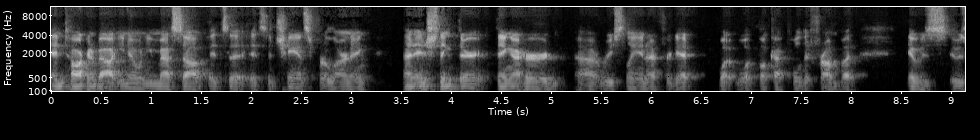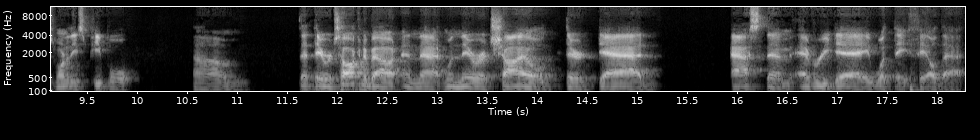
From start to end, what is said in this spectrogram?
and talking about you know when you mess up, it's a it's a chance for learning. An interesting th- thing I heard uh, recently, and I forget what what book I pulled it from, but it was it was one of these people um, that they were talking about, and that when they were a child, their dad asked them every day what they failed at.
